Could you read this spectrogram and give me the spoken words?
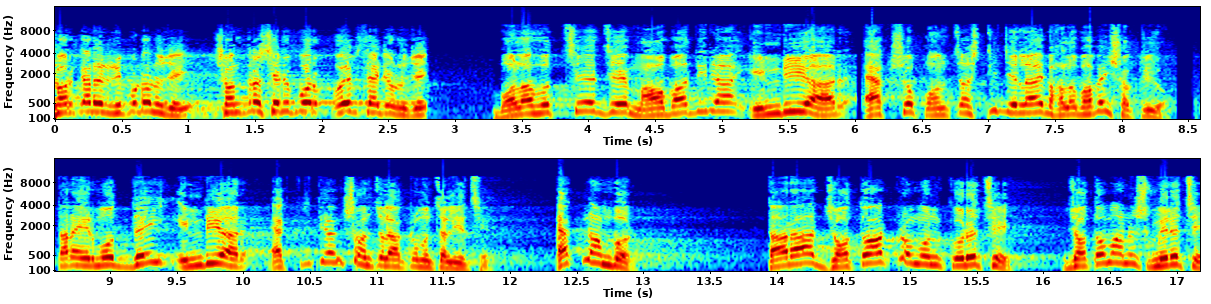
সরকারের রিপোর্ট অনুযায়ী, সন্ত্রাসের উপর ওয়েবসাইট অনুযায়ী বলা হচ্ছে যে মাওবাদীরা ইন্ডিয়ার একশো পঞ্চাশটি জেলায় ভালোভাবেই সক্রিয়। তারা এর মধ্যেই ইন্ডিয়ার এক তৃতীয়াংশ অঞ্চলে আক্রমণ চালিয়েছে। এক নম্বর, তারা যত আক্রমণ করেছে, যত মানুষ মেরেছে,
